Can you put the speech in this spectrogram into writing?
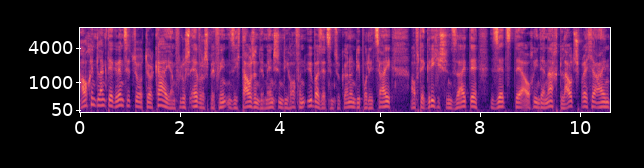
Auch entlang der Grenze zur Türkei am Fluss Evros befinden sich tausende Menschen, die hoffen, übersetzen zu können. Die Polizei auf der griechischen Seite setzte auch in der Nacht Lautsprecher ein.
